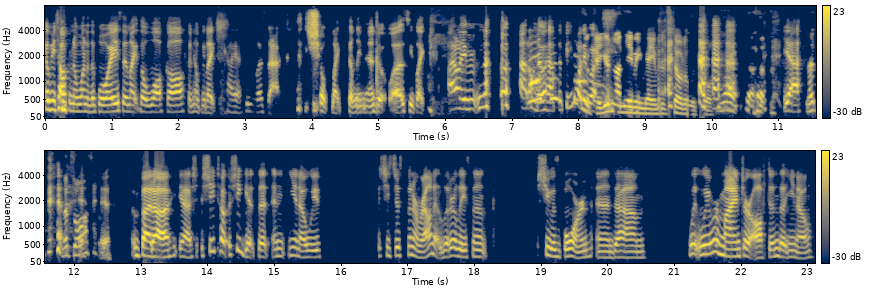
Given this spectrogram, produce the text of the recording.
He'll be talking to one of the boys and like they'll walk off and he'll be like, Kaia, who was that? She'll like fill him in who it was. He's like, I don't even know. I don't know half the people anymore. Okay, you're not naming names. It's totally cool. yeah. That's that's awesome. But uh yeah, she she, to- she gets it and you know, we've she's just been around it literally since she was born. And um, we, we remind her often that, you know,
